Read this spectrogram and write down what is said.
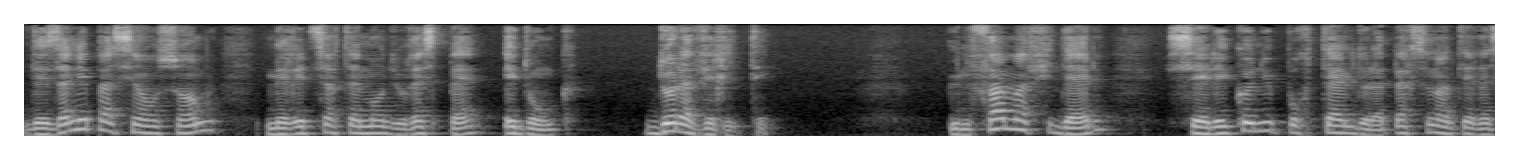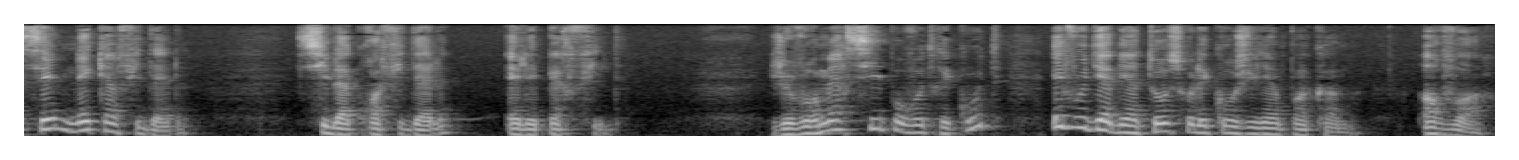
Des années passées ensemble méritent certainement du respect et donc de la vérité. Une femme infidèle, si elle est connue pour telle de la personne intéressée, n'est qu'infidèle. S'il la croit fidèle, elle est perfide. Je vous remercie pour votre écoute et vous dis à bientôt sur lescoursjulien.com. Au revoir.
